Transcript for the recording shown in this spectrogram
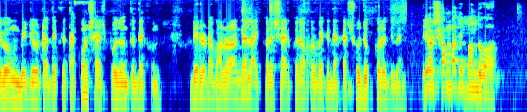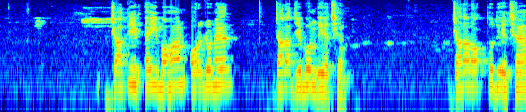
এবং ভিডিওটা দেখতে থাকুন। শেষ পর্যন্ত দেখুন। ভিডিওটা ভালো লাগলে লাইক করে, শেয়ার করে অপরবাইকে দেখার সুযোগ করে দিবেন। প্রিয় সাংবাদিক বন্ধুগণ জাতির এই মহান অর্জনের যারা জীবন দিয়েছেন, যারা রক্ত দিয়েছেন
